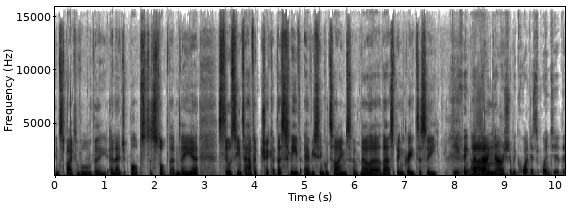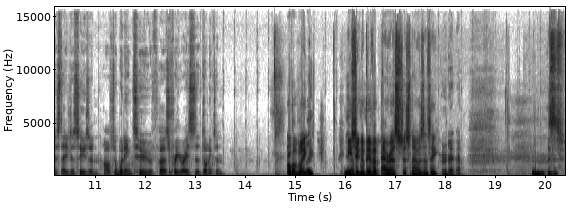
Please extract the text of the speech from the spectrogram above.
in spite of all the alleged bops to stop them, they uh, still seem to have a trick up their sleeve every single time. So no, that, that's been great to see. Do you think that Dan um, Cammish should be quite disappointed at this stage of the season after winning two first three races at Donington? Probably. Yeah. He's doing a bit of a Perez just now, isn't he? this is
